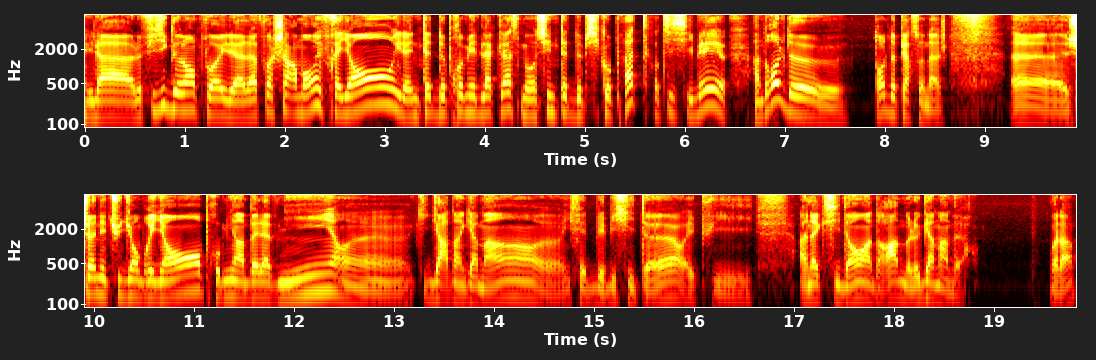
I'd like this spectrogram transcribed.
il a le physique de l'emploi, il est à la fois charmant, effrayant, il a une tête de premier de la classe, mais aussi une tête de psychopathe met. Un drôle de, personnage. Euh, jeune étudiant brillant, promis un bel avenir, euh, qui garde un gamin, il fait de babysitter, et puis un accident, un drame, le gamin meurt. Voilà.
